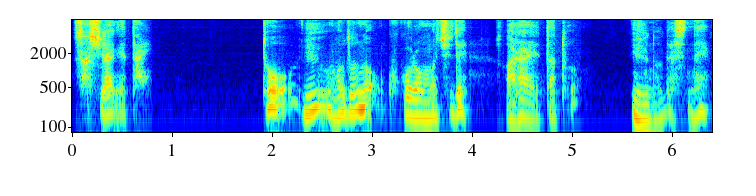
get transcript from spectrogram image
差し上げたい。というほどの心持ちであられたというのですね。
